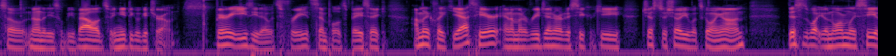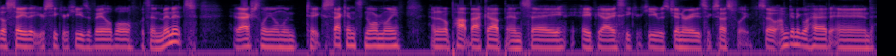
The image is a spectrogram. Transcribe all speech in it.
so none of these will be valid, so you need to go get your own. Very easy though, it's free, it's simple, it's basic. I'm going to click yes here, and I'm going to regenerate a secret key just to show you what's going on. This is what you'll normally see. It'll say that your secret key is available within minutes. It actually only takes seconds normally, and it'll pop back up and say API secret key was generated successfully. So I'm going to go ahead and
